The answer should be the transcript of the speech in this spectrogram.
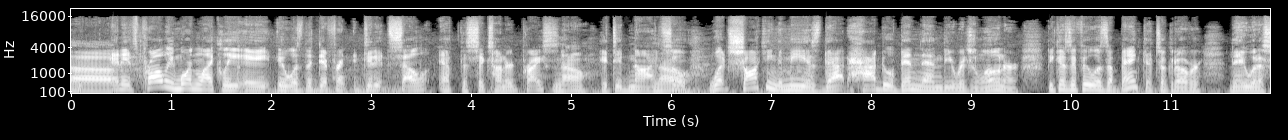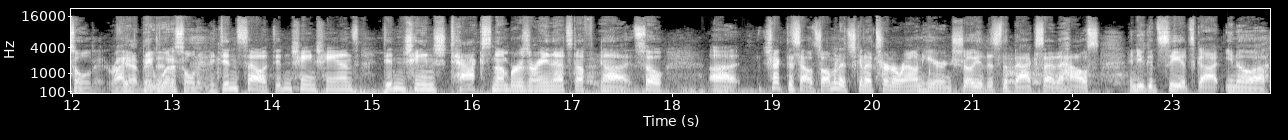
And it's probably more than likely a it was the different did it sell at the 600 price? No. It did not. No. So what's shocking to me is that had to have been then the original owner because if it was a bank that took it over, they would have sold it, right? Yeah, they they would have sold it. It didn't sell. It didn't change hands, didn't change tax numbers or any of that stuff. Uh, so uh, check this out. So I'm gonna, just going to turn around here and show you. This is the back side of the house, and you can see it's got you know a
